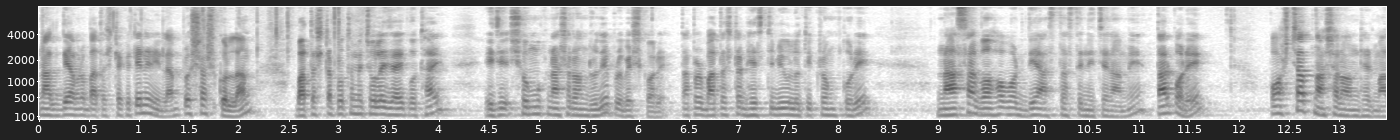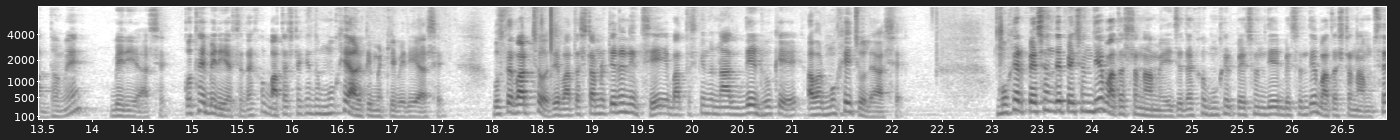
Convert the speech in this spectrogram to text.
নাক দিয়ে আমরা বাতাসটাকে টেনে নিলাম, প্রশ্বাস করলাম, বাতাসটা প্রথমে চলে যায় কোথায়? এই যে সম্মুখ নাসারন্ধ্র দিয়ে প্রবেশ করে। তারপর বাতাসটা ভেস্টিবিউল অতিক্রম করে নাসা গহ্বর দিয়ে আস্তে আস্তে নিচে নামে। তারপরে পশ্চাৎ নাসারন্ধ্রের মাধ্যমে বেরিয়ে আসে। কোথায় বেরিয়ে আসে? দেখো, বাতাসটা কিন্তু মুখে আলটিমেটলি বেরিয়ে আসে। বুঝতে পারছ যে বাতাসটা আমরা টেনে নিচ্ছি, এই বাতাস কিন্তু নাক দিয়ে ঢুকে আবার মুখেই চলে আসে। মুখের পেছন দিয়ে পেছন দিয়ে বাতাসটা নামে। এই যে দেখো, মুখের পেছন দিয়ে পেছন দিয়ে বাতাসটা নামছে।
